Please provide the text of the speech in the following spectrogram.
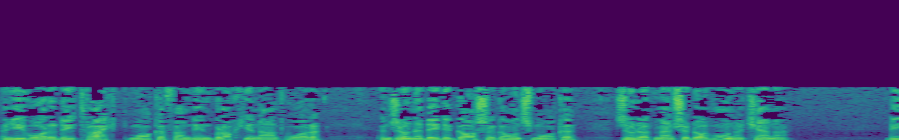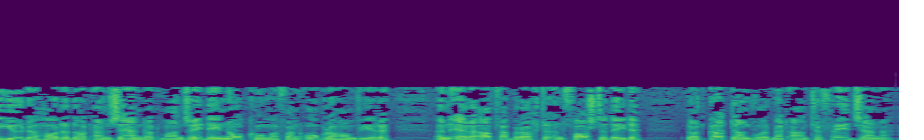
en je worden de tracht maken van den brug genaamd worden, en zullen die de gassen gans maken, zodat mensen daar wonen kunnen. De Joden hadden dat aan zin dat wanneer zij de nakomen van Abraham waren en er afgebrachte en vaste deden, dat God dan wordt met aan tevreden zijn.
